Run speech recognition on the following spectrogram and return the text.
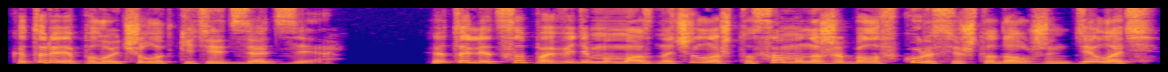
которое получил от Китидзёдзи. Это лицо, по-видимому, означало, что сам он уже был в курсе, что должен делать.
